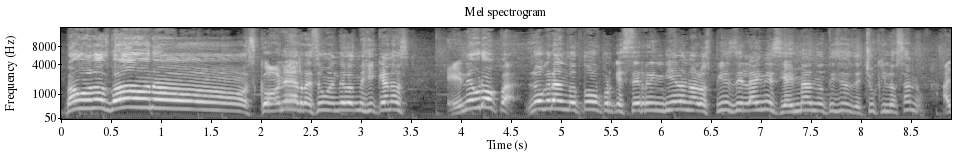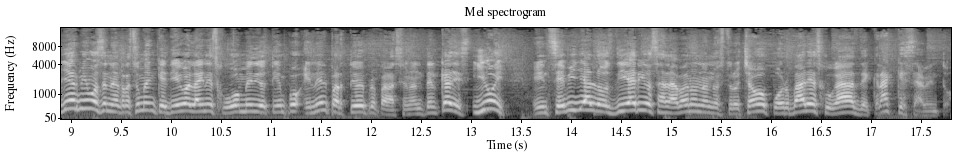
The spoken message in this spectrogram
vámonos, vámonos con el resumen de los mexicanos en Europa, logrando todo porque se rindieron a los pies de Laines y hay más noticias de Chucky Lozano. Ayer vimos en el resumen que Diego Laines jugó medio tiempo en el partido de preparación ante el Cádiz y hoy en Sevilla los diarios alabaron a nuestro chavo por varias jugadas de crack que se aventó.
